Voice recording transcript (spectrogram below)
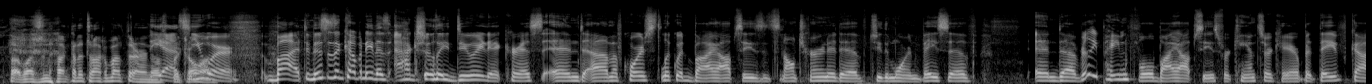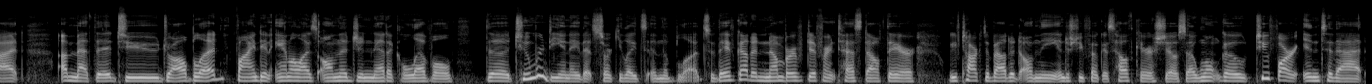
I wasn't going to talk about Theranos. Yes, you on. were. But this is a company that's actually doing it, Chris. And um, of course, liquid biopsies. It's an alternative to the more invasive and uh, really painful biopsies for cancer care, but they've got a method to draw blood, find and analyze on the genetic level the tumor DNA that circulates in the blood. So they've got a number of different tests out there. We've talked about it on the Industry Focused Healthcare show, so I won't go too far into that.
